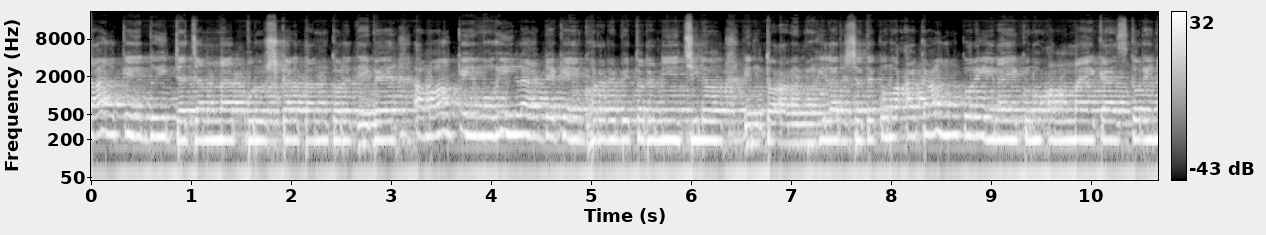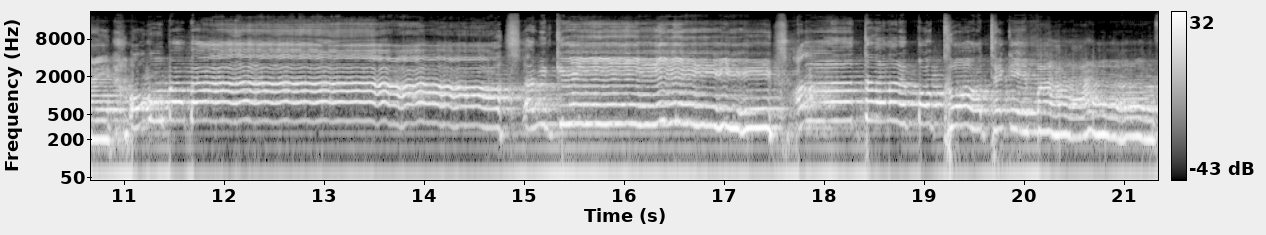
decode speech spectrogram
তাকে দুইটা জান্নাত পুরস্কার দান করে দিবে। আমাকে মহিলা ডেকে ঘরের ভিতরে নিয়েছিল, কিন্তু আমি মহিলার সাথে কোনো আকাম করি নাই, কোনো অন্যায় কাজ করি নাই। ও আমি কি? আল্লাহ তাআলার পক্ষ থেকে মাফ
